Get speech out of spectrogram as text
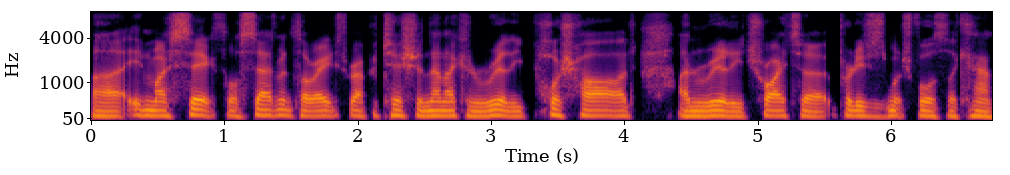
uh, in my sixth or seventh or eighth repetition, then I can really push hard and really try to produce as much force as I can.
